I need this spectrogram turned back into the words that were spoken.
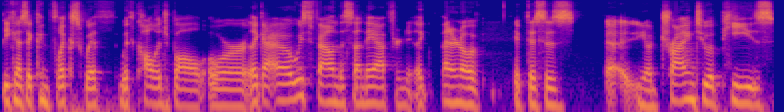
because it conflicts with with college ball or like I always found the Sunday afternoon like I don't know if if this is uh, you know trying to appease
